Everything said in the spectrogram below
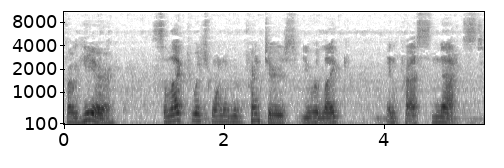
From here, select which one of the printers you would like and press Next.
